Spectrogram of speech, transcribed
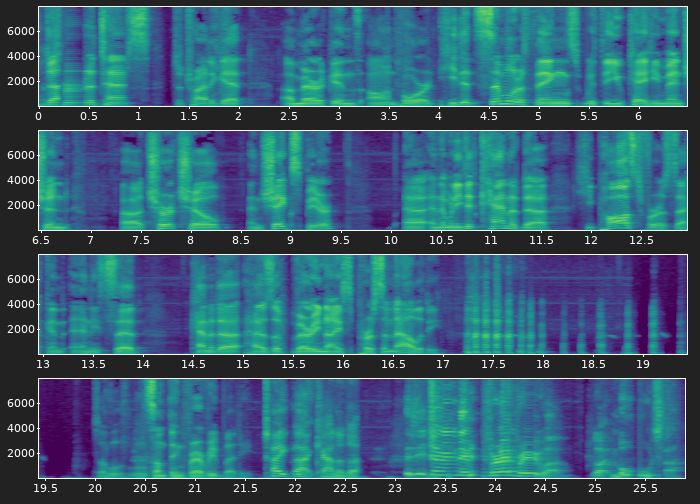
desperate attempts to try to get Americans on board. He did similar things with the UK. He mentioned uh, Churchill and Shakespeare. Uh, and then when he did Canada, he paused for a second and he said, Canada has a very nice personality. so a little something for everybody. Take that, Canada. Is he doing it for everyone? Like Malta?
